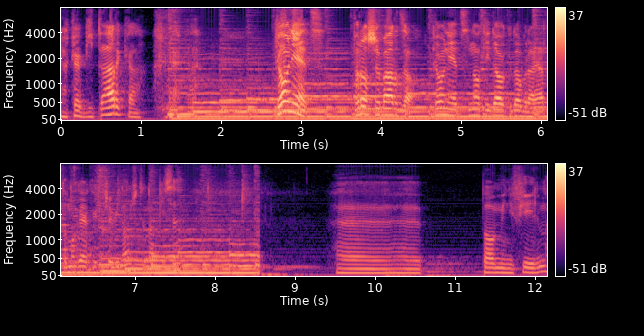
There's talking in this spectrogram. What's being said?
Jaka gitarka. Koniec! Proszę bardzo. Koniec Naughty Dog. Dobra, ja to mogę jakoś przewinąć, te napisy? Eee, pomiń film.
